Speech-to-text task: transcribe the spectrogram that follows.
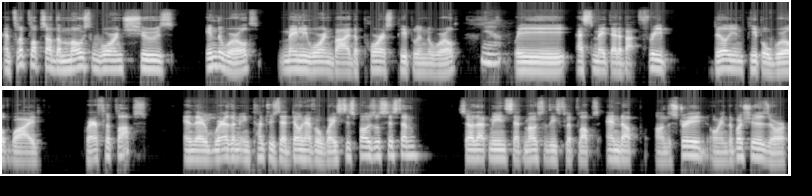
and flip flops are the most worn shoes in the world, mainly worn by the poorest people in the world. Yeah. We estimate that about 3 billion people worldwide wear flip flops, and they wear them in countries that don't have a waste disposal system. So that means that most of these flip flops end up on the street or in the bushes or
